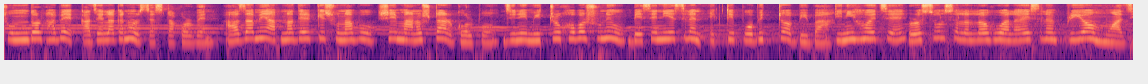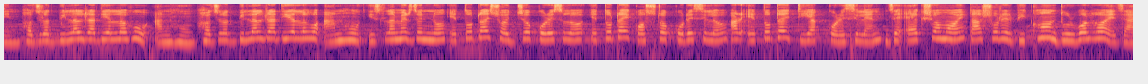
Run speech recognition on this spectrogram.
সুন্দরভাবে কাজে লাগানোর চেষ্টা করবেন? আজ আমি আপনাদেরকে শোনাবো সেই মানুষটার গল্প, যিনি মৃত্যুর খবর শুনেও বেছে নিয়েছিলেন একটি পবিত্র বিবাহ। তিনি হয়েছে রসুল সাল্লাহু আলাইসাল্লাম প্রিয় মুয়াজিন হজরত বিল্লাল রাদিয়াল্লাহু আনহু। হজরত বিল্লাল রাদিয়াল্লাহু আনহু ইসলামের জন্য এতটাই সহ্য করেছিল, এতটাই কষ্ট করেছিল আর এতটাই ত্যাগ করেছিলেন যে এক সময় তার শরীর ভীষণ দুর্বল হয়ে যায়।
